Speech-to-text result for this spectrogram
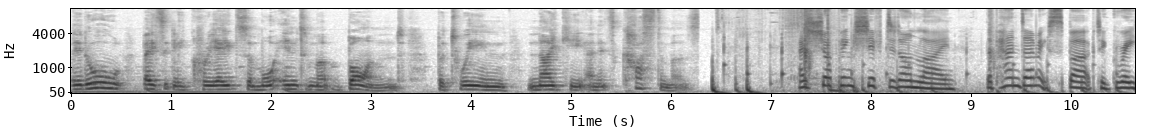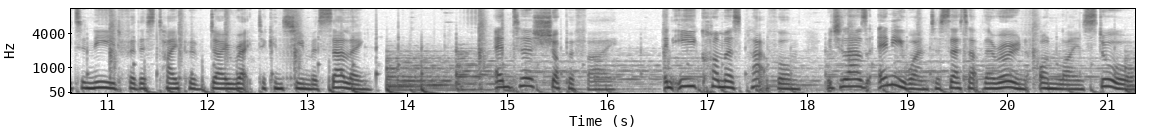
It all basically creates a more intimate bond between Nike and its customers. As shopping shifted online, the pandemic sparked a greater need for this type of direct to consumer selling. Enter Shopify an e commerce platform which allows anyone to set up their own online store.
